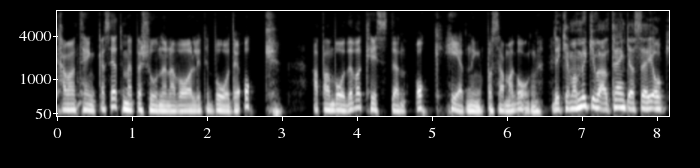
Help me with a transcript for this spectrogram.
Kan man tänka sig att de här personerna var lite både och? Att man både var kristen och hedning på samma gång? Det kan man mycket väl tänka sig och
